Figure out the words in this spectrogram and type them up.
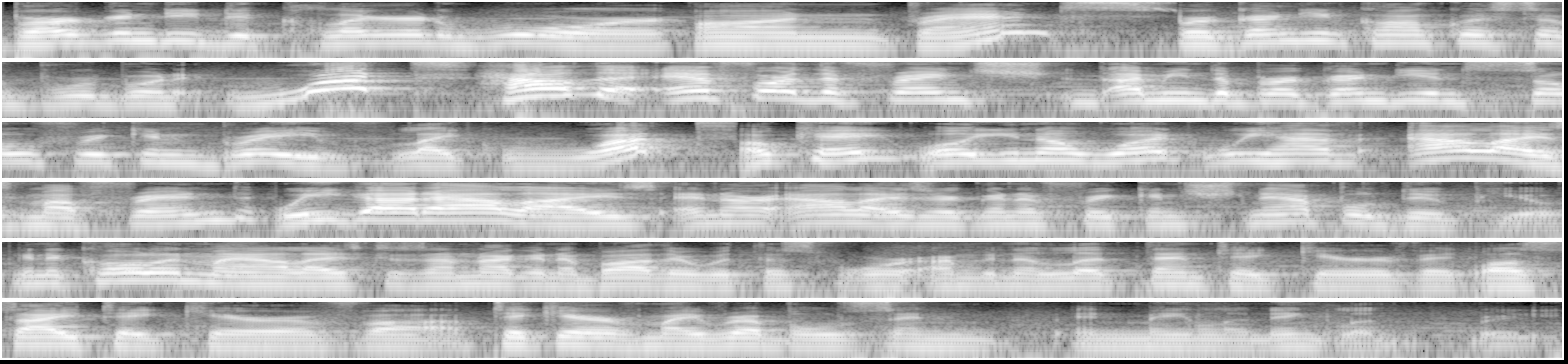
Burgundy declared war on France? Burgundian conquest of Bourbon. What? How the F are the French, I mean the Burgundians so freaking brave? Like, what? Okay, well, you know what? We have allies, my friend. We got allies, and our allies are gonna freaking schnapple dupe you. I'm gonna call in my allies because I'm not gonna bother with this war. I'm gonna let them take care of it whilst I take care of, uh, take care of my rebels in, in mainland England, really.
